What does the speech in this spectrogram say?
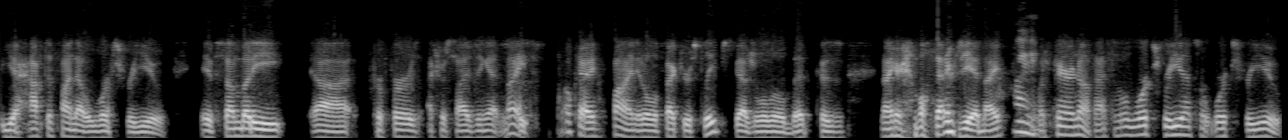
you have to find out what works for you. If somebody uh, prefers exercising at night, okay, fine. It'll affect your sleep schedule a little bit because now you have most energy at night. Right. But fair enough. That's what works for you. That's what works for you.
